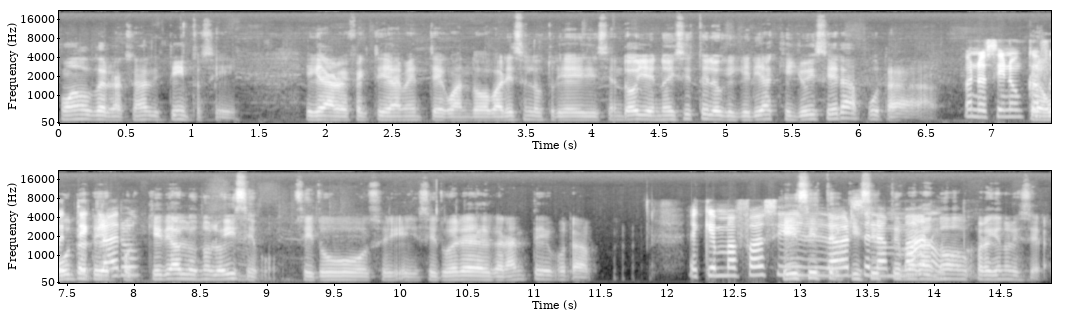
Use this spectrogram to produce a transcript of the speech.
modos de reaccionar distintos. Sí. Y claro, efectivamente, cuando aparecen la autoridad y diciendo, oye, no hiciste lo que querías que yo hiciera, puta, Bueno, si nunca fuiste pregúntate claro, por qué diablos no lo hice. po? Si tú si, si tú eres el garante, puta, es que es más ¿qué fácil hiciste, qué lavarse las para, manos. no, para que no lo hiciera?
